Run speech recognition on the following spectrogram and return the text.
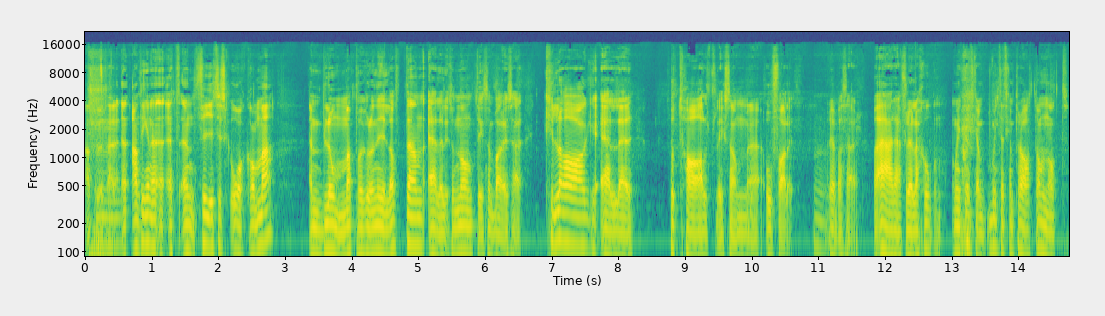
Alltså, så här, en, antingen en, ett, en fysisk åkomma, en blomma på kolonilotten eller liksom någonting som bara är så här klag eller totalt liksom eh, ofarligt. Det är bara så här, vad är det här för relation? Om vi inte ens kan, om vi inte ens kan prata om något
